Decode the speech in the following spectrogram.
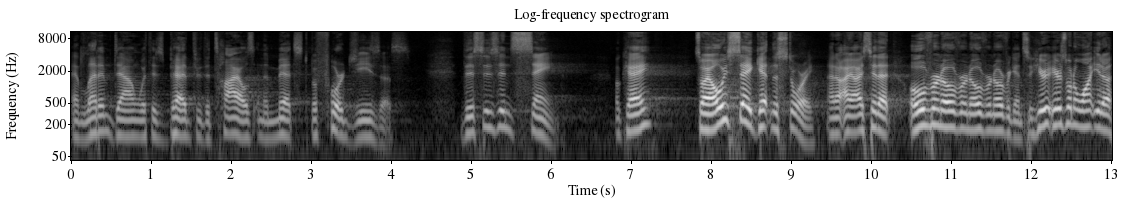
and let him down with his bed through the tiles in the midst before Jesus. This is insane. Okay? So I always say, get in the story. And I, I, say that over and over and over and over again. So here, here's what I want you to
